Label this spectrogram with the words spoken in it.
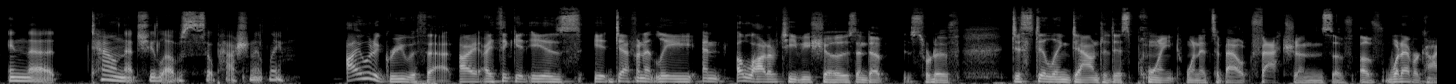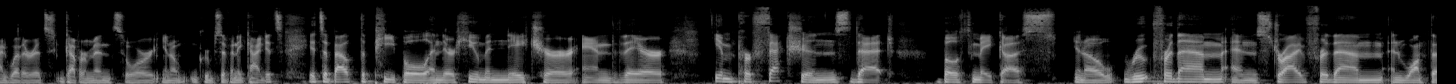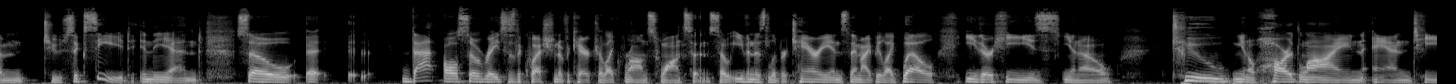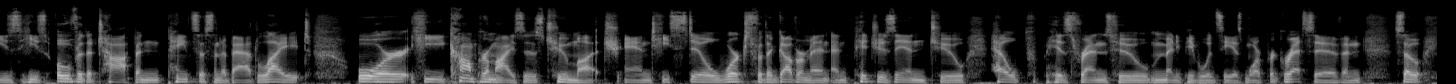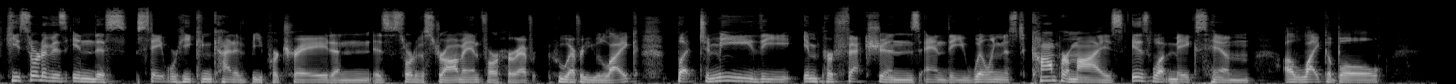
in the town that she loves so passionately. I would agree with that. I, I, think it is, it definitely, and a lot of TV shows end up sort of distilling down to this point when it's about factions of, of whatever kind, whether it's governments or, you know, groups of any kind. It's, it's about the people and their human nature and their imperfections that both make us, you know, root for them and strive for them and want them to succeed in the end. So, uh, that also raises the question of a character like Ron Swanson. So even as libertarians, they might be like, well, either he's, you know, too, you know, hardline and he's he's over the top and paints us in a bad light, or he compromises too much and he still works for the government and pitches in to help his friends who many people would see as more progressive. And so he sort of is in this state where he can kind of be portrayed and is sort of a straw man for whoever, whoever you like. But to me, the imperfections and the willingness to compromise is what makes him a likable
